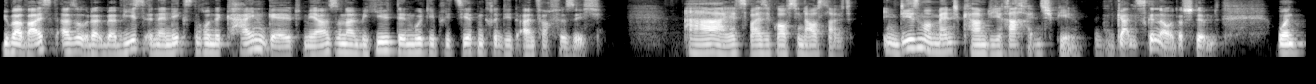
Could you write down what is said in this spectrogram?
überweist also oder überwies in der nächsten Runde kein Geld mehr, sondern behielt den multiplizierten Kredit einfach für sich. Ah, jetzt weiß ich, worauf es hinausläuft. In diesem Moment kam die Rache ins Spiel. Ganz genau, das stimmt. Und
